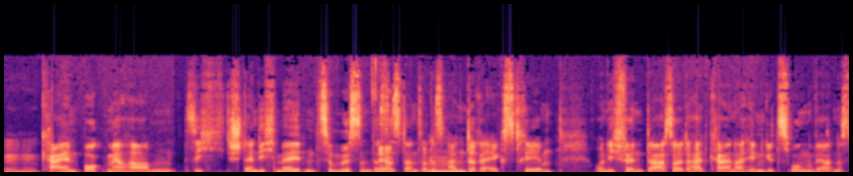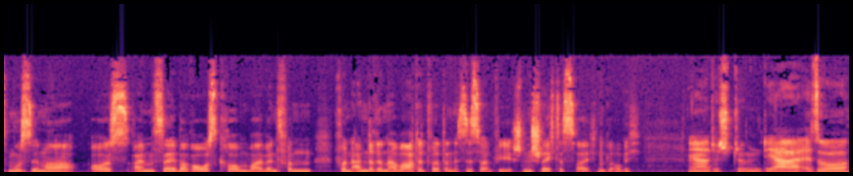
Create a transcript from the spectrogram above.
mhm. keinen Bock mehr haben, sich ständig melden zu müssen. Das ja. ist dann so das mhm. andere Extrem. Und ich finde, da sollte halt keiner hingezwungen werden. Es muss immer aus einem selber rauskommen, weil wenn es von, von anderen erwartet wird, dann ist es irgendwie ein schlechtes Zeichen, glaube ich. Ja, das stimmt. Ja, also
